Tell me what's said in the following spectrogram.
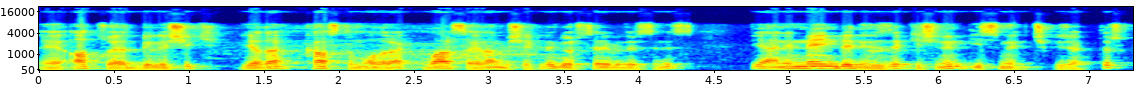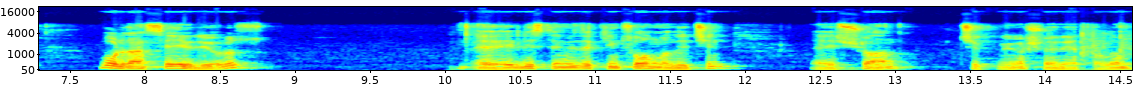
e, ad soyad birleşik ya da custom olarak varsayılan bir şekilde gösterebilirsiniz. Yani name dediğinizde kişinin ismi çıkacaktır. Buradan save diyoruz. E, listemizde kimse olmadığı için e, şu an çıkmıyor. Şöyle yapalım.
